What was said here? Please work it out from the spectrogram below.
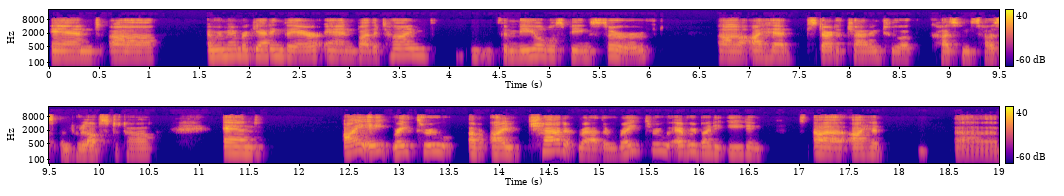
And, uh, I remember getting there and by the time the meal was being served, uh, I had started chatting to a cousin's husband who loves to talk. And I ate right through, uh, I chatted rather, right through everybody eating. Uh, I had, uh,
